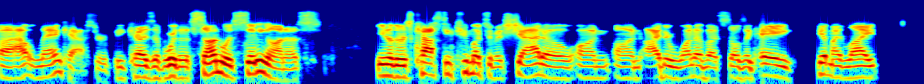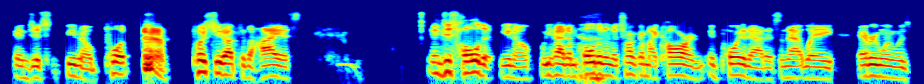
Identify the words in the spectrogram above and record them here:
uh, out in Lancaster because of where the sun was sitting on us. You know, there was casting too much of a shadow on on either one of us. So I was like, hey, get my light and just you know put push it up to the highest and just hold it. You know, we had him hold it on the trunk of my car and, and point it at us, and that way everyone was,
